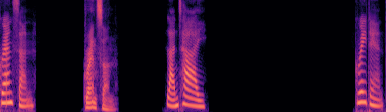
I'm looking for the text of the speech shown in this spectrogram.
grandson, Grandson. หลานชาย great aunt,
